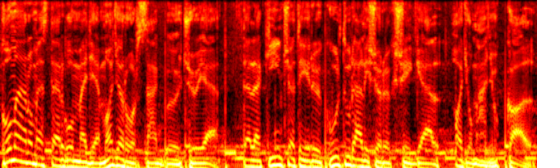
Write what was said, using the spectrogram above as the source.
Komárom Esztergom megye Magyarország bölcsője. Tele kincset érő kulturális örökséggel, hagyományokkal.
